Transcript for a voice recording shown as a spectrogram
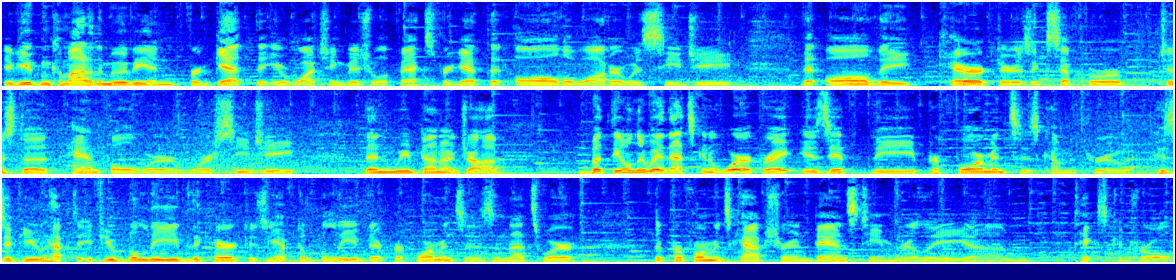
If you can come out of the movie and forget that you're watching visual effects, forget that all the water was CG, that all the characters except for just a handful were, were CG, then we've done our job. But the only way that's going to work, right, is if the performances come through. Because if you have to, if you believe the characters, you have to believe their performances, and that's where the performance capture and dance team really um, takes control.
